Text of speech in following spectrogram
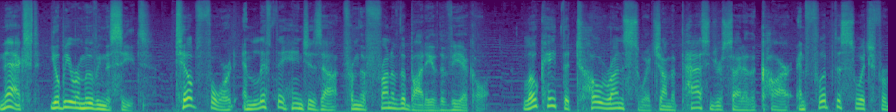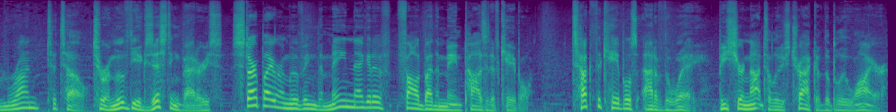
Next, you'll be removing the seats. Tilt forward and lift the hinges out from the front of the body of the vehicle. Locate the tow run switch on the passenger side of the car and flip the switch from run to tow. To remove the existing batteries, start by removing the main negative followed by the main positive cable. Tuck the cables out of the way. Be sure not to lose track of the blue wire.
